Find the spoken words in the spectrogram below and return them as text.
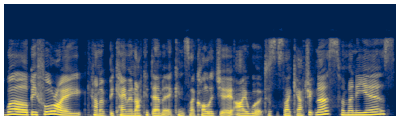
Well, before I kind of became an academic in psychology, I worked as a psychiatric nurse for many years.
